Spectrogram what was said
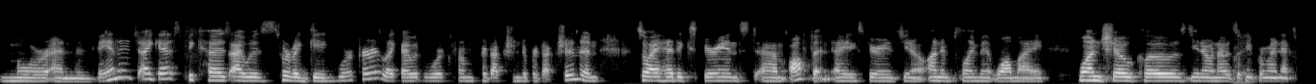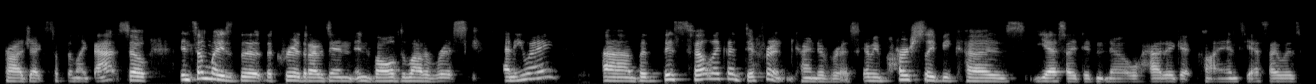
more an advantage, I guess, because I was sort of a gig worker. Like I would work from production to production, and so I had experienced um, often. I experienced, you know, unemployment while my one show closed, you know, and I was right. looking for my next project, something like that. So in some ways, the the career that I was in involved a lot of risk anyway. Um, but this felt like a different kind of risk. I mean, partially because yes, I didn't know how to get clients. Yes, I was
